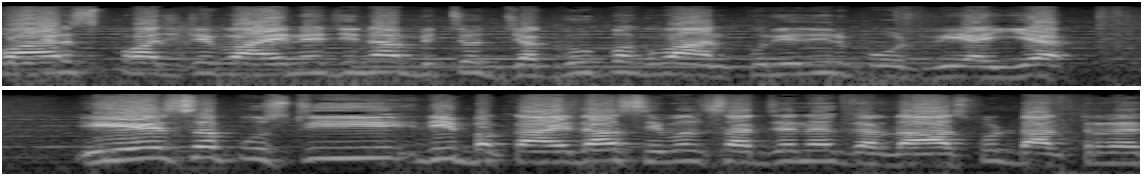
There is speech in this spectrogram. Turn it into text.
ਵਾਇਰਸ ਪੋਜ਼ਿਟਿਵ ਆਏ ਨੇ, ਜਿਨ੍ਹਾਂ ਵਿੱਚੋਂ ਜੱਗੂ ਭਗਵਾਨਪੁਰੀ ਦੀ ਰਿਪੋਰਟ ਵੀ ਆਈ ਹੈ। ਇਸ ਪੁਸ਼ਟੀ ਦੀ ਬਕਾਇਦਾ civil surgeon Gurdaspur doctor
